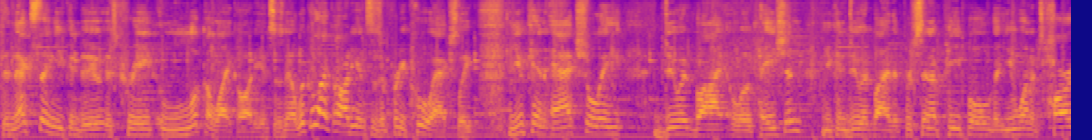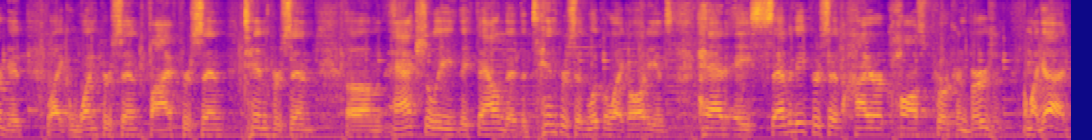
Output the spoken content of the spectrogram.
the next thing you can do is create lookalike audiences. Now lookalike audiences are pretty cool actually. You can actually do it by location. You can do it by the percent of people that you want to target like 1% 5% 10% um, actually they found that the 10% lookalike audience had a 70% higher cost per conversion. Oh my god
